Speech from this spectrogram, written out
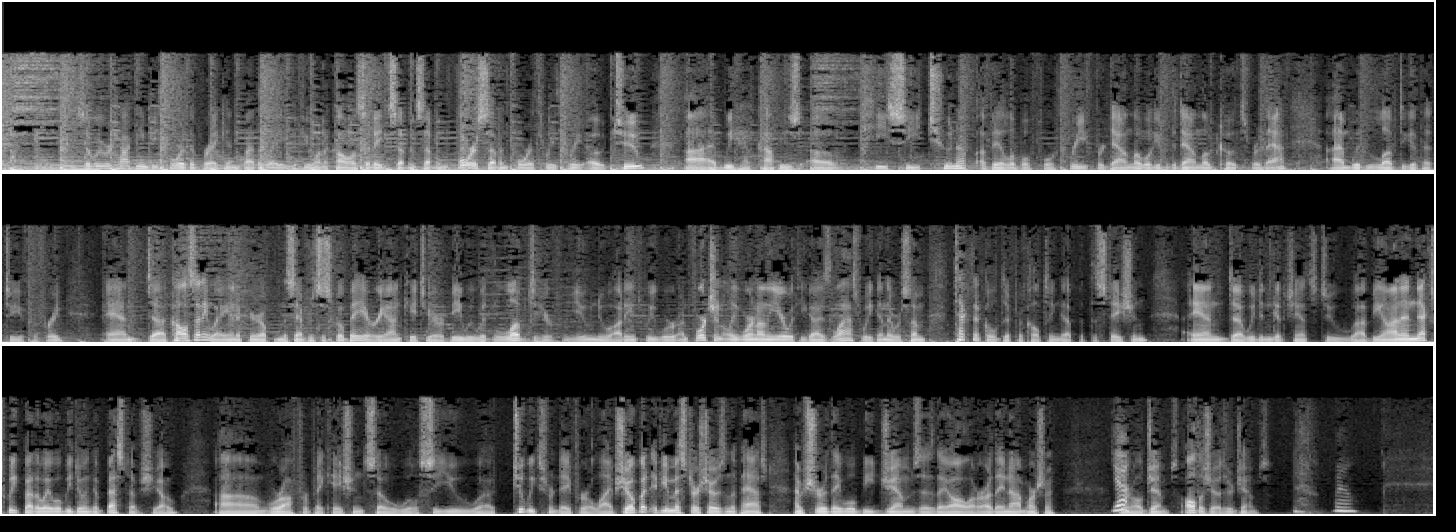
So we were talking before the break-in. By the way, if you want to call us at 877-474-3302, uh, we have copies of PC Tune-Up available for free for download. We'll give you the download codes for that. I would love to give that to you for free. And uh, call us anyway. And if you're up in the San Francisco Bay Area on KTRB, we would love to hear from you, new audience. We were unfortunately weren't on the air with you guys last week, and there was some technical difficulty up at the station, and uh, we didn't get a chance to uh, be on. And next week, by the way, we'll be doing a best of show. Uh, we're off for vacation, so we'll see you uh, two weeks from today for a live show. But if you missed our shows in the past, I'm sure they will be gems as they all are. Are they not, Marcia? Yeah. They're all gems. All the shows are gems. Well,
